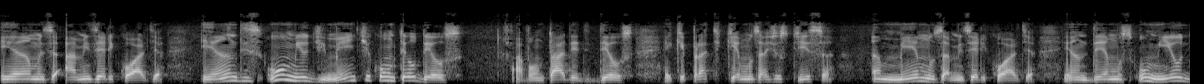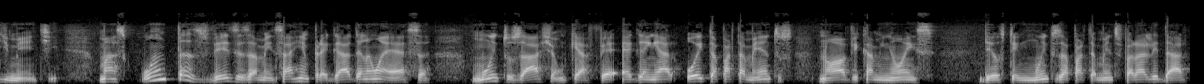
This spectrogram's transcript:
e ames a misericórdia e andes humildemente com teu Deus a vontade de Deus é que pratiquemos a justiça, amemos a misericórdia e andemos humildemente. Mas quantas vezes a mensagem pregada não é essa? Muitos acham que a fé é ganhar oito apartamentos, nove caminhões. Deus tem muitos apartamentos para lhe dar,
